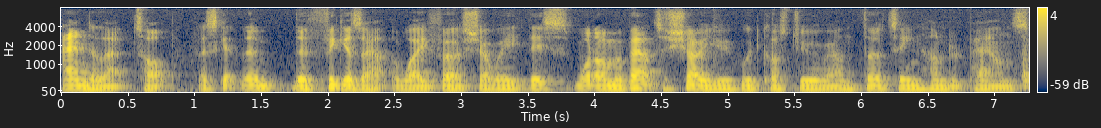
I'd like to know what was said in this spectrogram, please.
and a laptop. Let's get the, the figures out the way first, shall we? This, what I'm about to show you would cost you around £1,300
